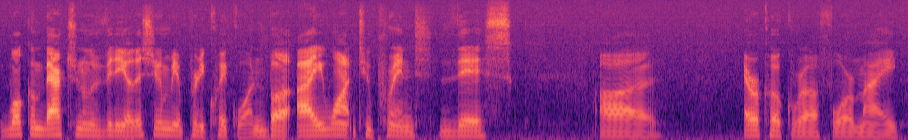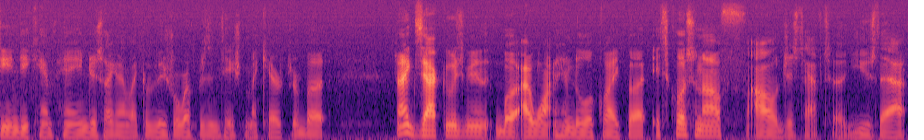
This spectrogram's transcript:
welcome back to another video. This is going to be a pretty quick one, but I want to print this uh, Aarakocra for my D&D campaign, just so I can have like a visual representation of my character, but not exactly gonna, what I want him to look like, but it's close enough. I'll just have to use that,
